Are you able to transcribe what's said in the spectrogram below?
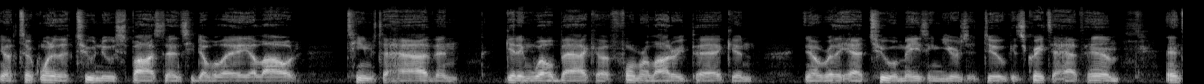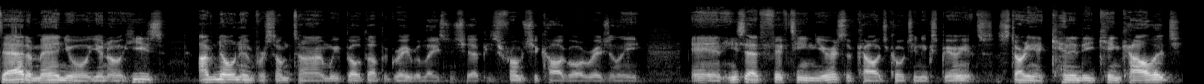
you know, took one of the two new spots the NCAA allowed teams to have, and getting Will back, a former lottery pick, and you know really had two amazing years at Duke. It's great to have him, and to add Emmanuel, you know he's I've known him for some time. We've built up a great relationship. He's from Chicago originally, and he's had 15 years of college coaching experience, starting at Kennedy King College,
